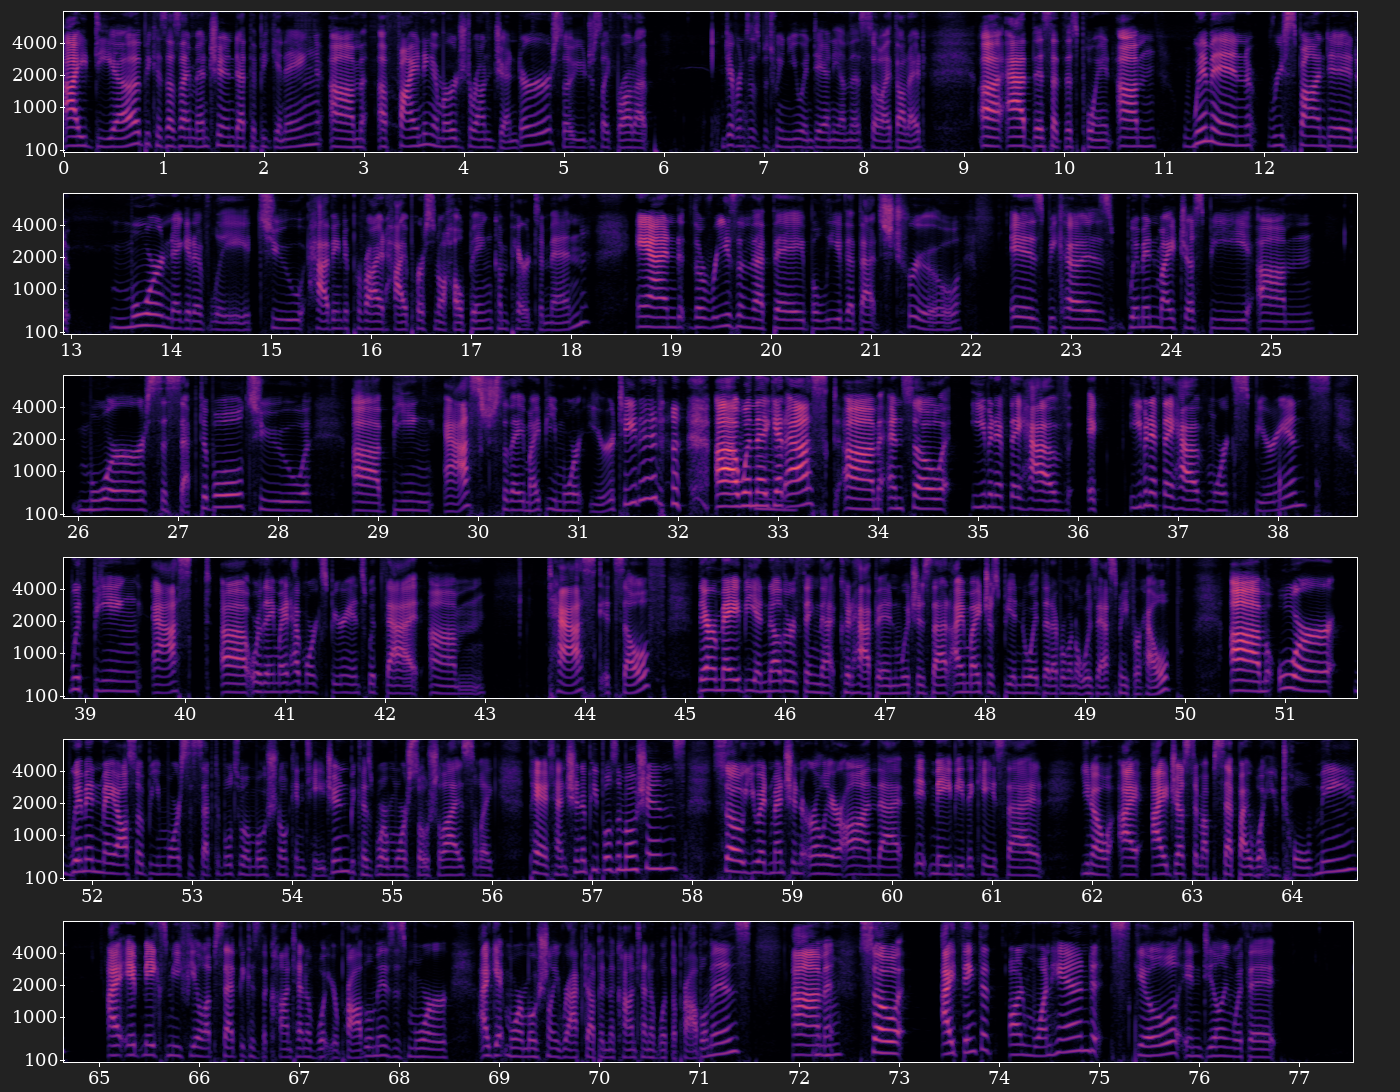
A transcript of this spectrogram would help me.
idea because, as I mentioned at the beginning, um, a finding emerged around gender. So you just like brought up differences between you and Danny on this. So I thought I'd uh, add this at this point. Um, women responded more negatively to having to provide high personal helping compared to men. And the reason that they believe that that's true is because women might just be um, more susceptible to uh, being asked. So they might be more irritated uh, when they mm. get asked. Um, and so even if they have even if they have more experience with being asked, uh, or they might have more experience with that um, task itself, there may be another thing that could happen, which is that I might just be annoyed that everyone always asks me for help. Um, or women may also be more susceptible to emotional contagion because we're more socialized to like pay attention to people's emotions. So you had mentioned earlier on that it may be the case that, you know, I, I just am upset by what you told me. I, it makes me feel upset because the content of what your problem is is more I get more emotionally wrapped up in the content of what the problem is. Um, mm-hmm. so I think that on one hand, skill in dealing with it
